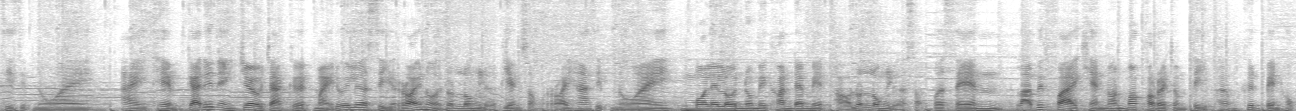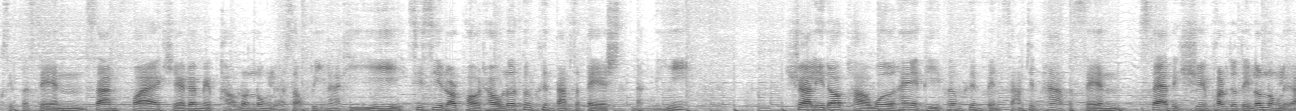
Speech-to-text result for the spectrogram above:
140 หน่วยไอเทม Guardian Angel จากเกิดใหม่ด้วยเลือด 400 หน่วยลดลงเหลือเพียง 250 หน่วย m o l e l o n o m i c o n Damage เผาลดลงเหลือ 2% l a b i f y Cannon มอบความเร็วโจมตีเพิ่มขึ้นเป็น 60% Sunfire c a r Damage เผาลดลงเหลือ 2 วินาที CC Rod Portal เลือดเพิ่มขึ้นตามสเตจดังนี้ ชาลีดอ Power ให้ AP เพิ่มขึ้นเป็น 35% Static Shift ความโจมตีลดลงเหลือ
